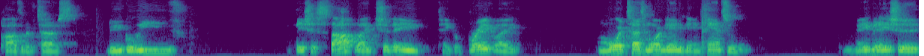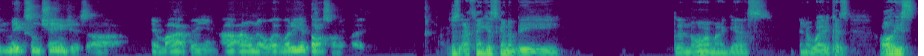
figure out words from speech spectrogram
positive tests. Do you believe they should stop? Like, should they take a break? Like, more tests, more games getting canceled. Maybe they should make some changes. Uh, in my opinion, I, I don't know. What What are your thoughts on it? Like, just I think it's gonna be the norm, I guess, in a way, because all these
